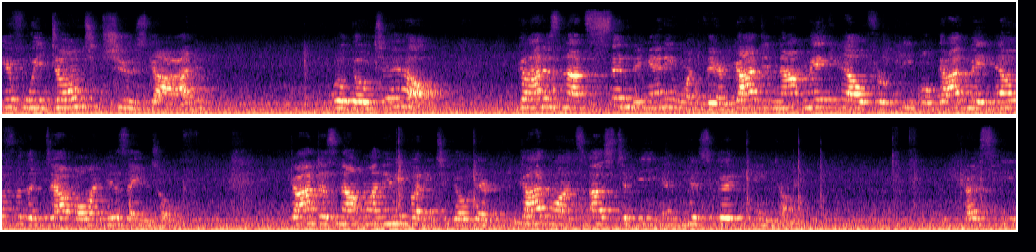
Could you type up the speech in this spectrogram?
If we don't choose God, we'll go to hell. God is not sending anyone there. God did not make hell for people. God made hell for the devil and his angels. God does not want anybody to go there. God wants us to be in his good kingdom because he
